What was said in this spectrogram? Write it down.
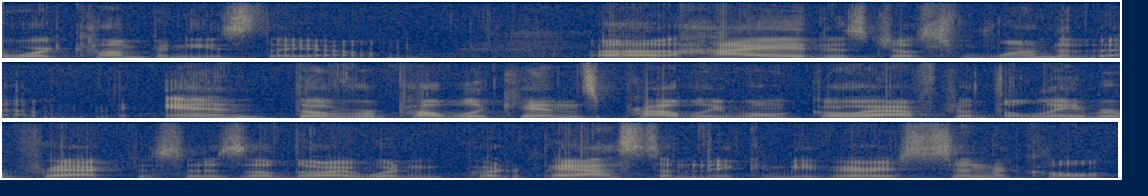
what companies they own. Uh, Hyatt is just one of them. And the Republicans probably won't go after the labor practices, although I wouldn't put it past them. They can be very cynical.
